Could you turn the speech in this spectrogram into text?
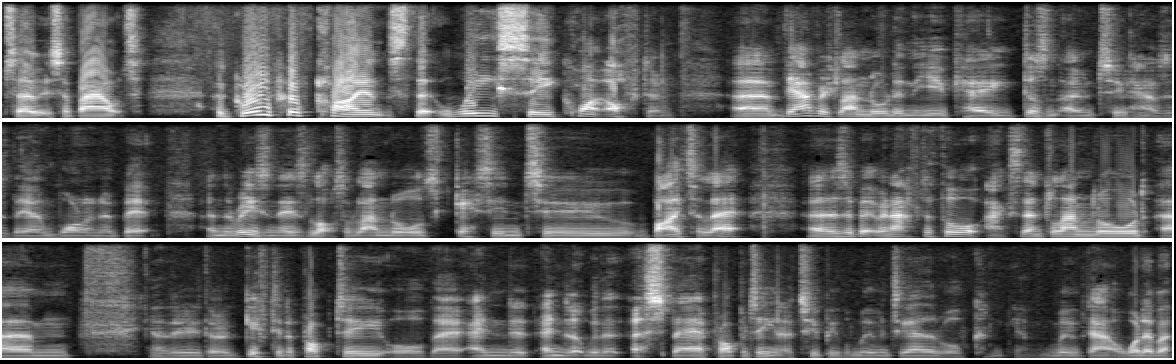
So it's about a group of clients that we see quite often um, the average landlord in the UK doesn't own two houses, they own one and a bit. And the reason is lots of landlords get into buy to let uh, as a bit of an afterthought, accidental landlord. Um, you know, they're either gifted a property or they ended, ended up with a, a, spare property, you know, two people moving together or you know, moved out or whatever.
